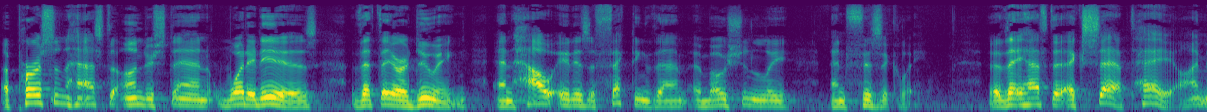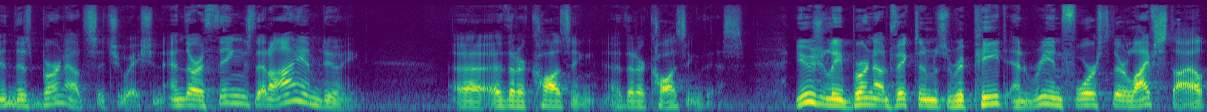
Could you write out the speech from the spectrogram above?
A person has to understand what it is that they are doing and how it is affecting them emotionally and physically. Uh, they have to accept, hey, I'm in this burnout situation, and there are things that I am doing uh, that, are causing, uh, that are causing this. Usually, burnout victims repeat and reinforce their lifestyle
